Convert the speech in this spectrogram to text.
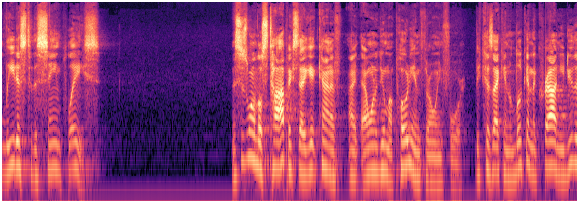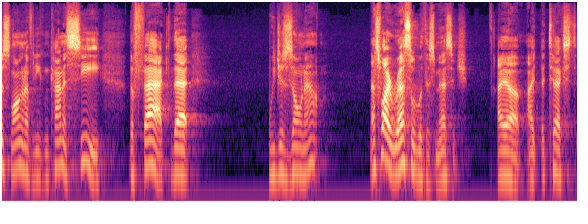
lead us to the same place. This is one of those topics that I get kind of, I, I want to do my podium throwing for because I can look in the crowd and you do this long enough and you can kind of see the fact that we just zone out. That's why I wrestled with this message. I, uh, I, text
